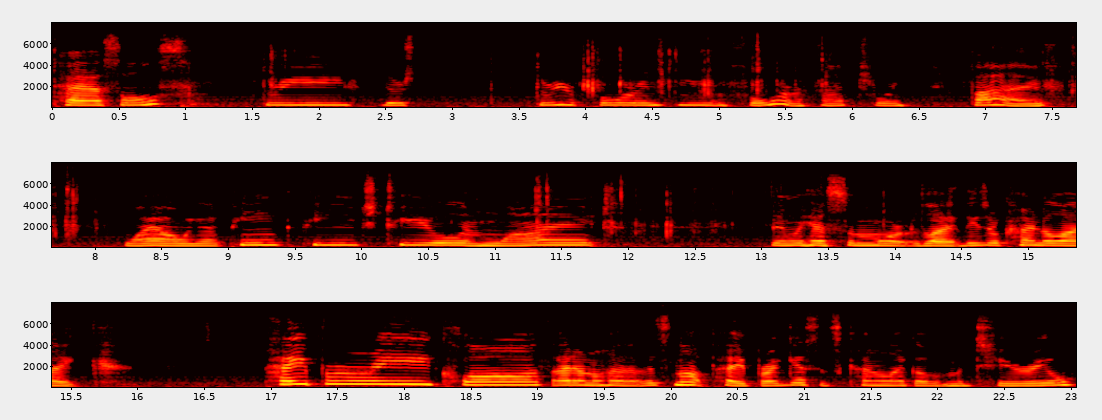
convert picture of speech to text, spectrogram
tassels. Three, there's three or four in here. Four, actually. Five. Wow, we got pink, peach, teal, and white. Then we have some more, like, these are kind of like papery cloth. I don't know how, it's not paper. I guess it's kind of like a material.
